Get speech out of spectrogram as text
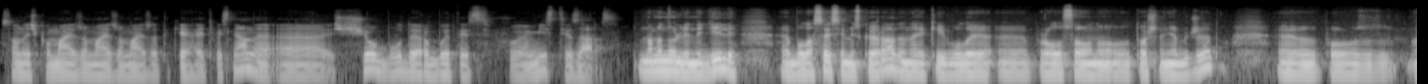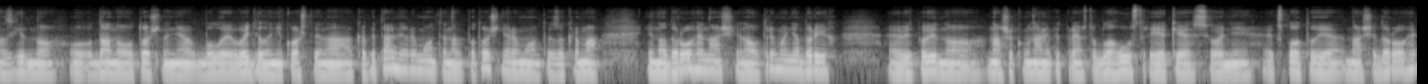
сонечко майже, майже, майже таке геть весняне. Е, Що буде робитись в місті зараз? На минулій неділі е, була сесія міської ради, на якій були е, проголосовано уточнення бюджету. Е, згідно даного уточнення були виділені кошти на капітальні ремонти, на поточні ремонти, зокрема і на дороги наші, і на утримання доріг. Відповідно, наше комунальне підприємство Благоустрій, яке сьогодні експлуатує наші дороги,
